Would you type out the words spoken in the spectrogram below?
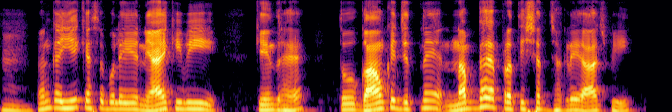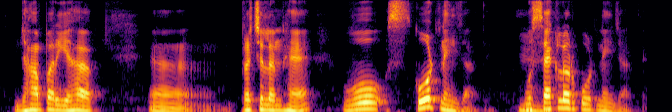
मैंने कहा ये कैसे बोले ये न्याय की भी केंद्र है। तो गाँव के जितने नब्बे प्रतिशत झगड़े आज भी जहाँ पर यह प्रचलन है वो कोर्ट नहीं जाते। वो सेकुलर हम्म। कोर्ट नहीं जाते।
